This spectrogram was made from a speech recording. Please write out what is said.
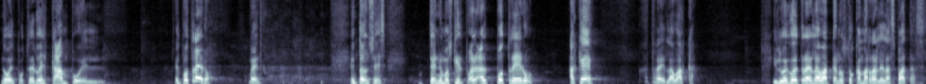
no, el potrero es el campo, el, el potrero. Bueno, entonces tenemos que ir al potrero. ¿A qué? a traer la vaca. Y luego de traer la vaca nos toca amarrarle las patas.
